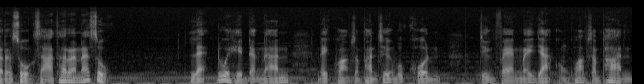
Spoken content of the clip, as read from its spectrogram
กระทรวงสาธารณสุข และด้วยเหตุดังนั้น ในความสัมพันธ์เชิงบุคคล จึงแฝงในยะของความสัมพันธ์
